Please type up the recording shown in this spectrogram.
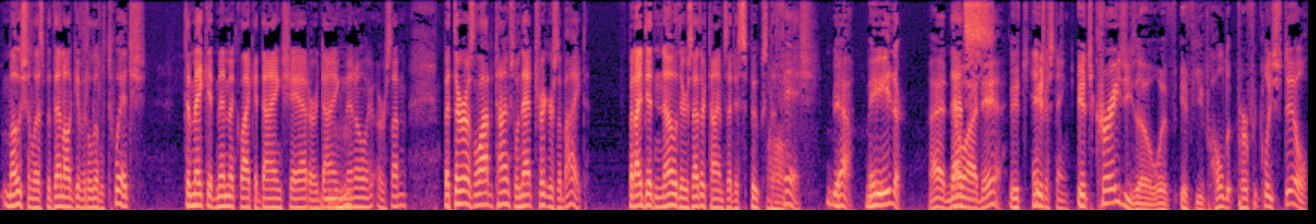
motionless, but then I'll give it a little twitch to make it mimic like a dying shad or a dying mm-hmm. minnow or something. But there is a lot of times when that triggers a bite. But I didn't know there's other times that it spooks the oh. fish. Yeah, me either. I had no idea. It's Interesting. It's, it's crazy though. If if you hold it perfectly still,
